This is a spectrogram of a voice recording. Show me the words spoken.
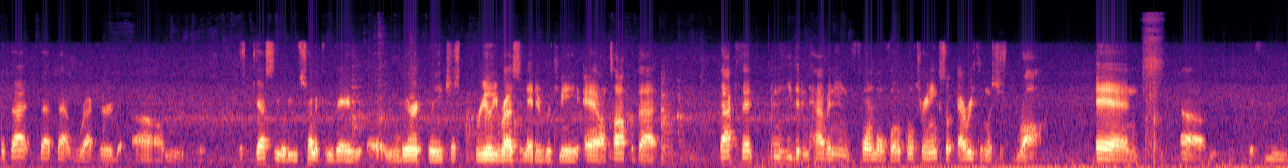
but that that that record, um, just Jesse, what he was trying to convey uh, lyrically, just really resonated with me. And on top of that, back then he didn't have any formal vocal training, so everything was just raw. And um, if you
